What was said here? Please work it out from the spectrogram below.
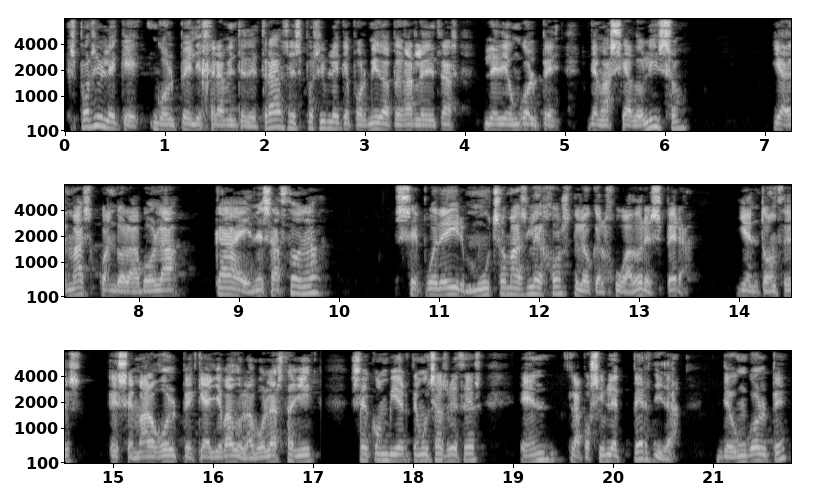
Es posible que golpee ligeramente detrás, es posible que por miedo a pegarle detrás le dé un golpe demasiado liso, y además cuando la bola cae en esa zona, se puede ir mucho más lejos de lo que el jugador espera. Y entonces ese mal golpe que ha llevado la bola hasta allí se convierte muchas veces en la posible pérdida de un golpe,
